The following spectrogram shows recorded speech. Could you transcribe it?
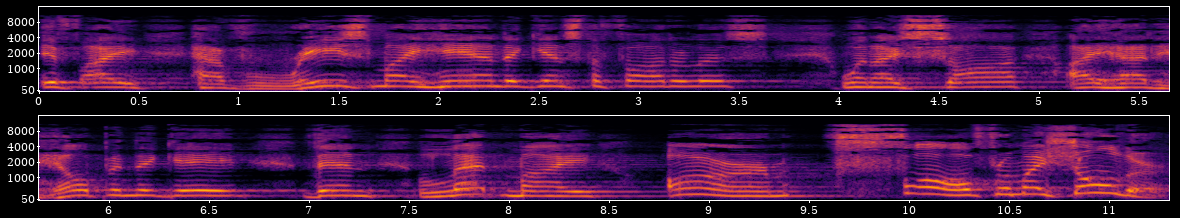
if I have raised my hand against the fatherless, when I saw I had help in the gate, then let my arm fall from my shoulder.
